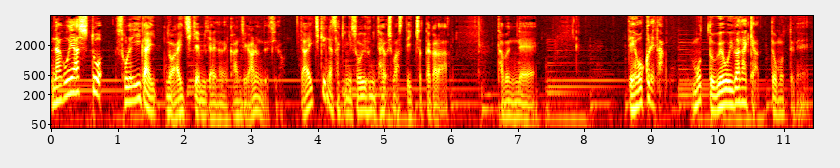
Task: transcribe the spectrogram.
名古屋市とそれ以外の愛知県みたいな感じがあるんですよ。で愛知県が先にそういう風に対応しますって言っちゃったから多分ね出遅れたもっと上を言わなきゃって思ってね、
